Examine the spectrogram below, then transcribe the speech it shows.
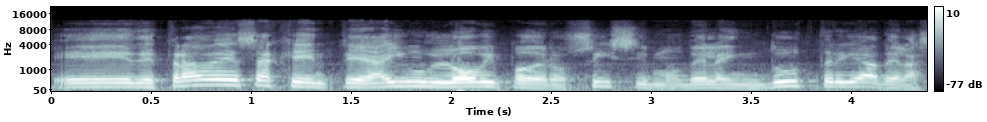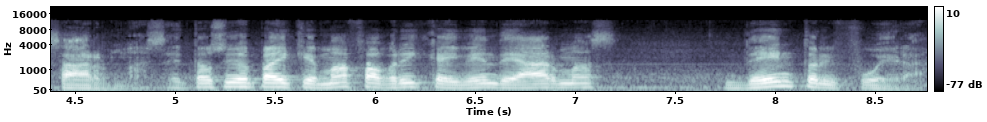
eh, detrás de esa gente hay un lobby poderosísimo de la industria de las armas. Estados Unidos es el país que más fabrica y vende armas dentro y fuera.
